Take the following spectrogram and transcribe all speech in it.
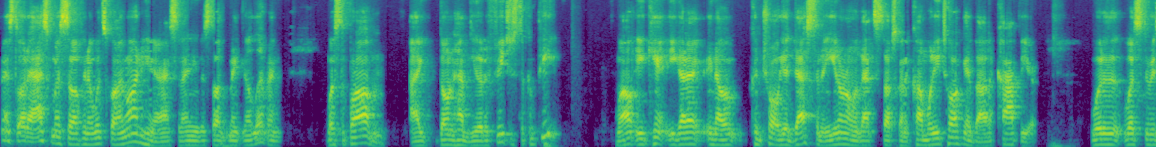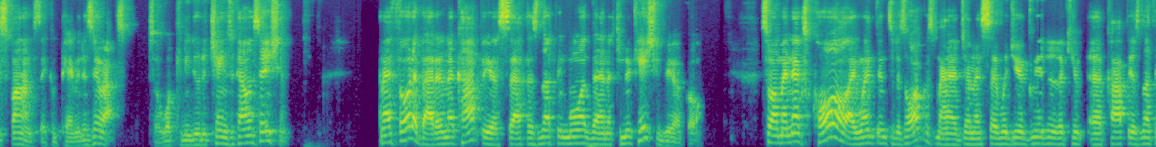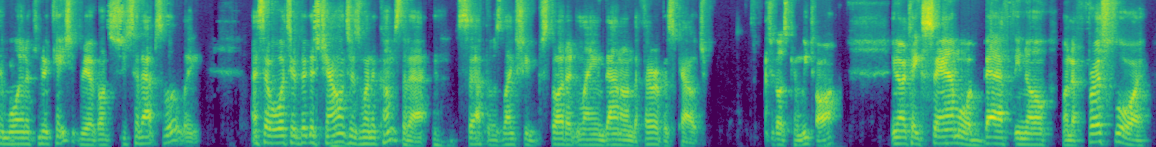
And I started asking myself, you know, what's going on here? I said, I need to start making a living. What's the problem? I don't have the other features to compete. Well, you can't, you got to, you know, control your destiny. You don't know when that stuff's to come. What are you talking about? A copier. What is, what's the response? They compare me to Xerox. So what can you do to change the conversation? And I thought about it, and a copier, Seth, is nothing more than a communication vehicle. So on my next call, I went into this office manager and I said, Would you agree that a copy is nothing more than a communication vehicle? And she said, Absolutely. I said, Well, what's your biggest challenges when it comes to that? Seth, it was like she started laying down on the therapist couch. She goes, Can we talk? You know, I take Sam or Beth, you know, on the first floor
